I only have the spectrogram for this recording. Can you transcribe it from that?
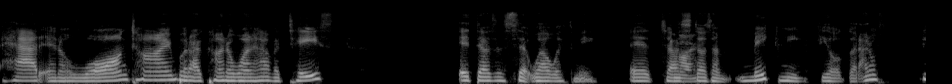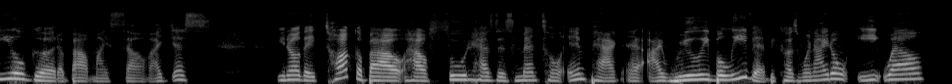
had in a long time, but I kind of want to have a taste, it doesn't sit well with me. It just No. doesn't make me feel good. I don't feel good about myself. I just, you know, they talk about how food has this mental impact. And I really believe it because when I don't eat well,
